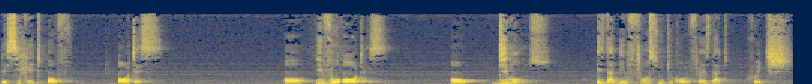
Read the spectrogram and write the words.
the secret of altars or evil altars or demons is that they force you to confess that which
